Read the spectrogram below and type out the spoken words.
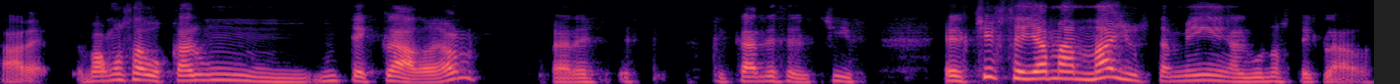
A ver, vamos a buscar un, un teclado, ¿ya? Para es- es- explicarles el Shift. El Shift se llama Mayus también en algunos teclados.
